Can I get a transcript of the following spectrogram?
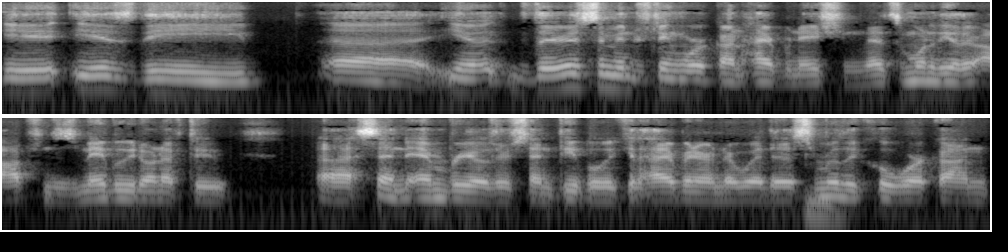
is the, uh, you know, there is some interesting work on hibernation. That's one of the other options is maybe we don't have to uh, send embryos or send people. We could hibernate underway. There's some really cool work on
